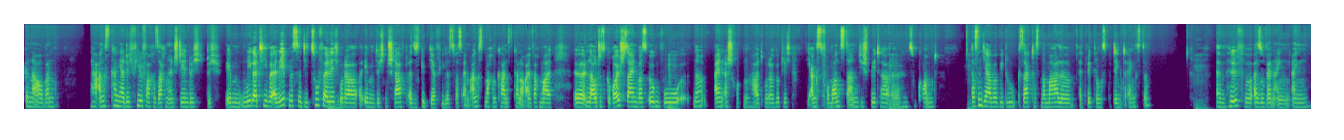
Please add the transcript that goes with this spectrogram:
genau, wann ja, Angst kann ja durch vielfache Sachen entstehen, durch, durch eben negative Erlebnisse, die zufällig mhm. oder eben durch den Schlaf, also es gibt ja vieles, was einem Angst machen kann. Es kann auch einfach mal äh, ein lautes Geräusch sein, was irgendwo mhm. ne, einen erschrocken hat oder wirklich die Angst vor Monstern, die später äh, mhm. hinzukommt. Mhm. Das sind ja aber, wie du gesagt hast, normale entwicklungsbedingte Ängste. Mhm. Ähm, Hilfe, also wenn ein, ein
